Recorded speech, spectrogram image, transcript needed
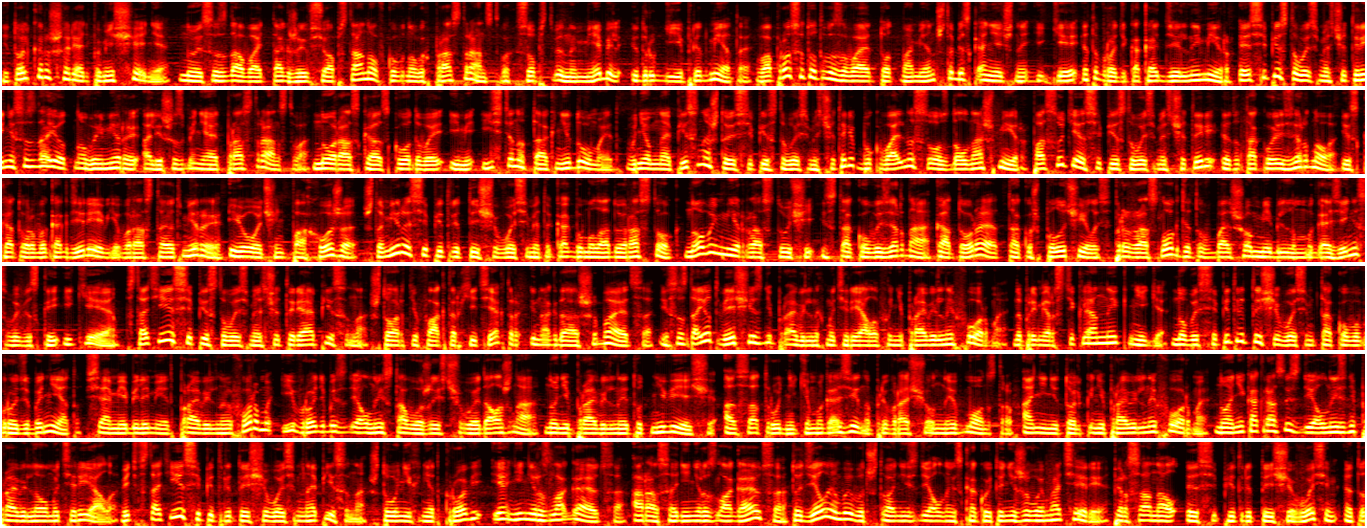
не только расширять помещение, но и создавать также и всю обстановку в новых пространствах, собственно мебель и другие предметы. Вопросы тут вызывает тот момент, что бесконечная Икея это вроде как отдельный мир. SCP-184 не создает новые миры, а лишь изменяет пространство. Но рассказ «Кодовое имя Истина» так не думает. В нем написано, что SCP-184 SCP-184 буквально создал наш мир. По сути, SCP-184 это такое зерно, из которого как деревья вырастают миры. И очень похоже, что мир SCP-3008 это как бы молодой росток. Новый мир, растущий из такого зерна, которое, так уж получилось, проросло где-то в большом мебельном магазине с вывеской IKEA. В статье SCP-184 описано, что артефакт-архитектор иногда ошибается и создает вещи из неправильных материалов и неправильной формы, например, стеклянные книги. Но в SCP-3008 такого вроде бы нет. Вся мебель имеет правильную форму и вроде бы сделана из того же, из чего и должна. Но неправильные тут не вещи, а сотрудники магазина, превращенные в монстров. Они не только неправильной формы, но они как раз и сделаны из неправильного материала. Ведь в статье SCP-3008 написано, что у них нет крови и они не разлагаются. А раз они не разлагаются, то делаем вывод, что они сделаны из какой-то неживой материи. Персонал SCP-3008 это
